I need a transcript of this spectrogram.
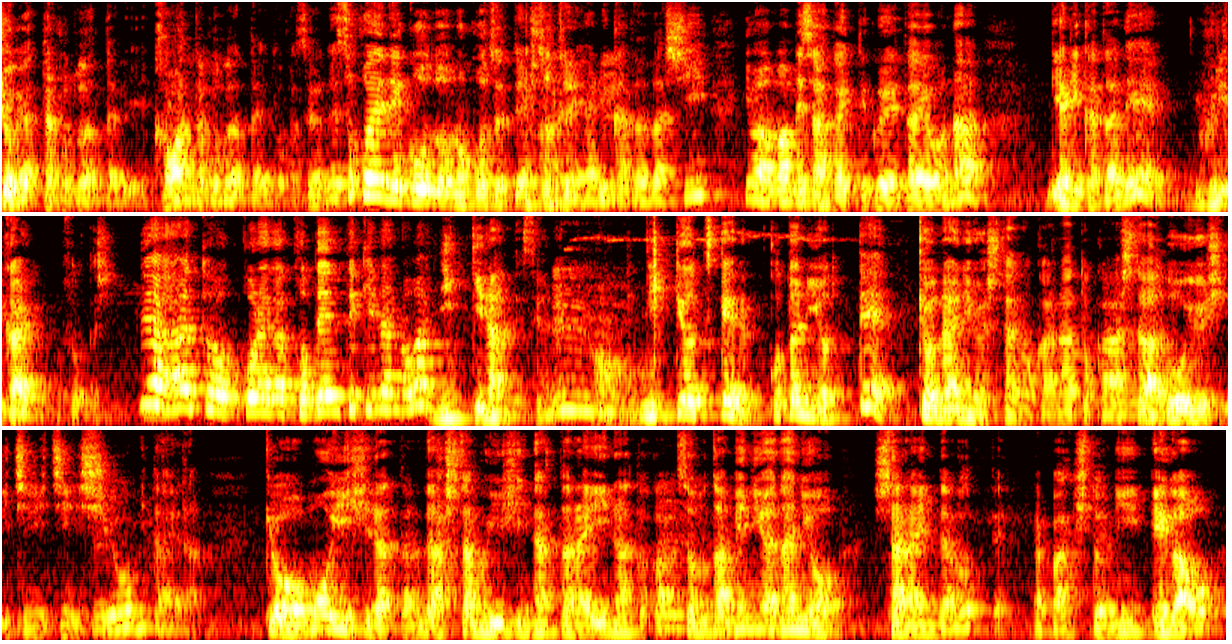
今日やったことだったり変わったことだったりとかする。のでそこでレコードを残すっていうのは一つのやり方だし、今豆さんが言ってくれたようなやり方で振り返るのもそうだし。であとこれが古典的なのは日記なんですよね。うん。あ日記をつけることによって今日何をしたのかなとか明日はどういう一日にしようみたいな、今日もいい日だったので明日もいい日になったらいいなとか、うん。そのためには何をしたらいいんだろうって。やっぱ人に笑顔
